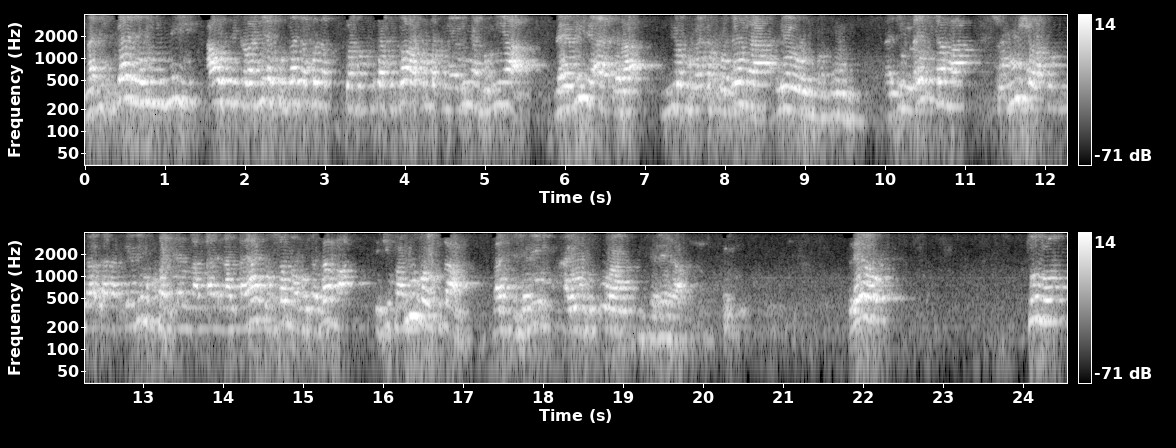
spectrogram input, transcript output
Na jinsi gani elimu hii au fikra hii ya kugawa kwenda kugawa kwamba kuna elimu ya dunia na elimu ya akhera ndio kumeweza kujenga leo ulimwenguni. Lakini laiti kama suluhisho la katika elimu namna yake usoma wa kutazama ikifanyiwa Uislamu basi elimu haiwezi kuwa mferera leo tumo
